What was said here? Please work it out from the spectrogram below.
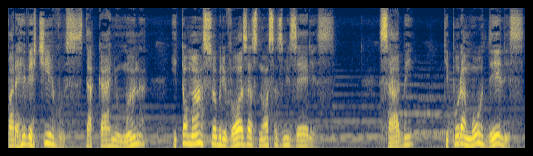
para revertir-vos da carne humana e tomar sobre vós as nossas misérias. Sabem que por amor deles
